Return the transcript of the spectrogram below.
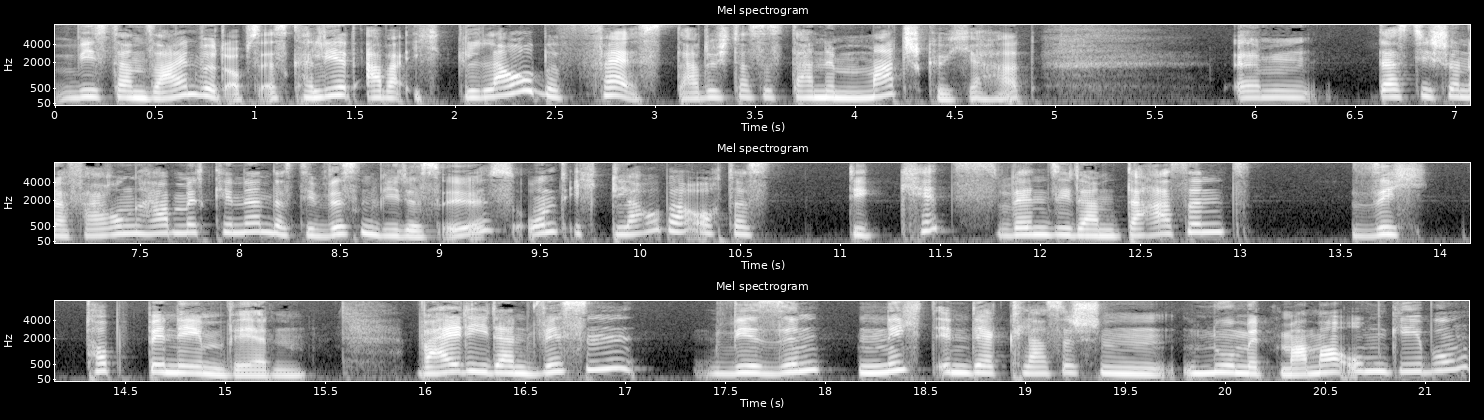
wie es dann sein wird, ob es eskaliert. Aber ich glaube fest, dadurch, dass es da eine Matschküche hat, ähm, dass die schon Erfahrungen haben mit Kindern, dass die wissen, wie das ist. Und ich glaube auch, dass die Kids, wenn sie dann da sind, sich top benehmen werden. Weil die dann wissen, wir sind nicht in der klassischen nur mit Mama-Umgebung.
